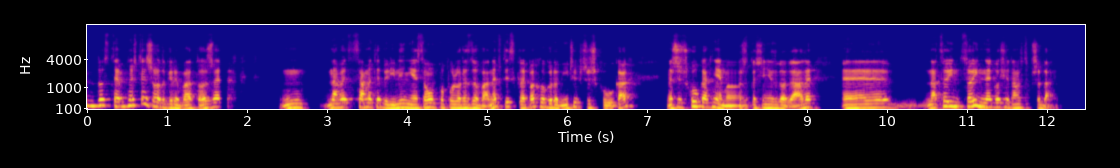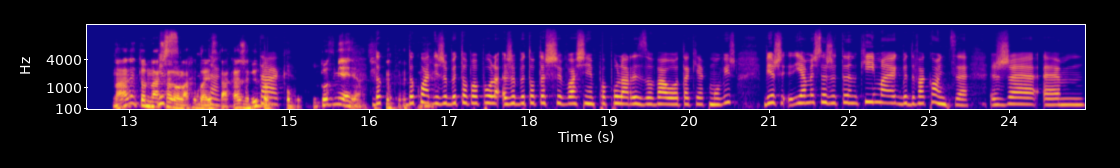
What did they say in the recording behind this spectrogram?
dostępność też odgrywa to, że nawet same te byliny nie są popularyzowane w tych sklepach ogrodniczych czy szkółkach. Znaczy w szkółkach nie ma, że to się nie zgoda, ale e, na co, in, co innego się tam sprzedaje. No ale to nasza rola chyba tak, jest taka, żeby tak. to, to zmieniać. Dok dokładnie, żeby to, żeby to też się właśnie popularyzowało, tak jak mówisz. Wiesz, ja myślę, że ten kij ma jakby dwa końce, że um,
